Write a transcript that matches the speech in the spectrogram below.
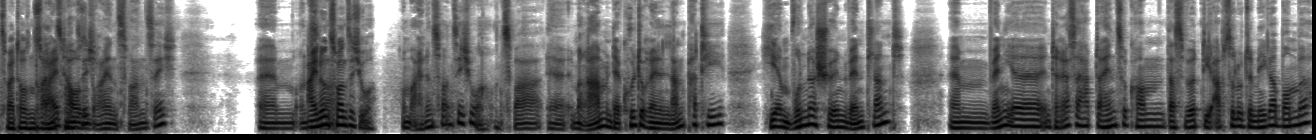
2023. 2023. Ähm, und 21 Uhr. Um 21 Uhr. Und zwar äh, im Rahmen der kulturellen Landpartie hier im wunderschönen Wendland. Ähm, wenn ihr Interesse habt, da hinzukommen, das wird die absolute Megabombe.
